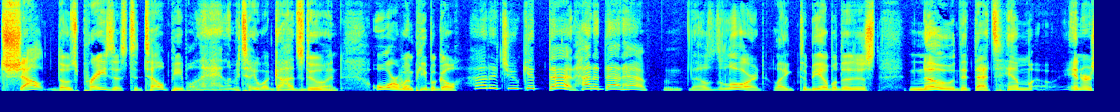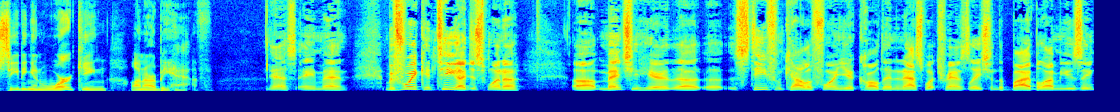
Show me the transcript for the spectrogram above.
shout those praises to tell people, hey, let me tell you what God's doing. Or when people go, how did you get that? How did that happen? Hmm, that was the Lord. Like to be able to just know that that's him interceding and working on our behalf. Yes, amen. Before we continue, I just want to uh, mention here uh, uh, Steve from California called in and asked what translation the Bible I'm using.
